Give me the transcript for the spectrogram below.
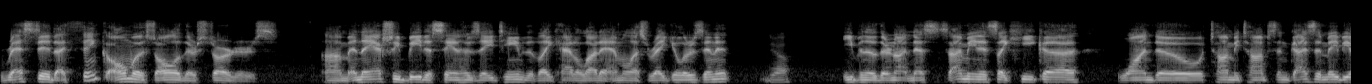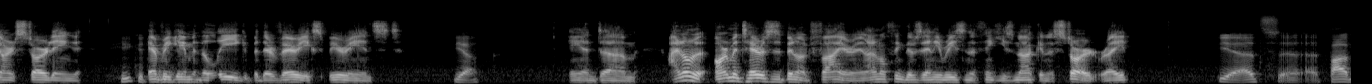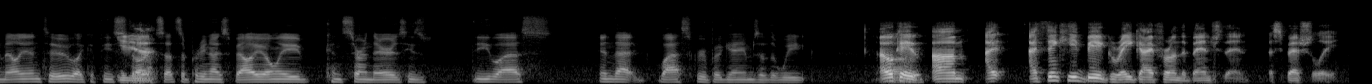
rested, I think, almost all of their starters, um, and they actually beat a San Jose team that like had a lot of MLS regulars in it. Yeah. Even though they're not necessary, I mean, it's like Hyka, Wondo, Tommy Thompson, guys that maybe aren't starting every game in the league, but they're very experienced. Yeah. And um, I don't know. Armenteros has been on fire, and I don't think there's any reason to think he's not going to start, right? Yeah, it's uh, five million too. Like if he starts, yeah. that's a pretty nice value. Only concern there is he's the last in that last group of games of the week. Okay, Um, um, I I think he'd be a great guy for on the bench then, especially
